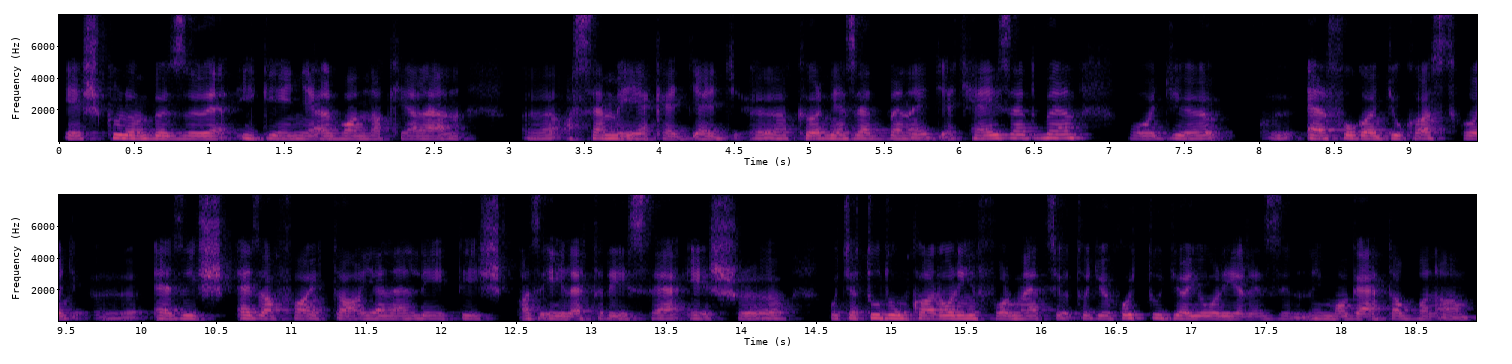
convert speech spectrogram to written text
és különböző igényel vannak jelen a személyek egy-egy környezetben, egy-egy helyzetben, hogy elfogadjuk azt, hogy ez is, ez a fajta jelenlét is az élet része, és hogyha tudunk arról információt, hogy ő hogy tudja jól érezni magát abban a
